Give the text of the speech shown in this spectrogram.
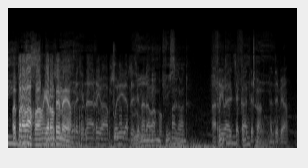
eh. Voy para abajo, ¿eh? ya rompí medio. Pueden ir a presionar abajo. Arriba del Freedom CK,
